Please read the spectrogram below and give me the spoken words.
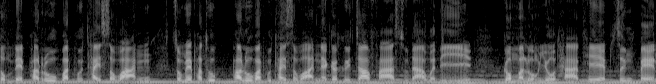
สมเด็จพระรูปวัดพุทธไทยสวรรค์ สมเด็จพระทุพระรูปวัดพุทธไทยสวรรค์เนี่ยก็คือเจ้าฟ้าสุดาวดี กรมหลวงโยธาเทพ ซึ่งเป็น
